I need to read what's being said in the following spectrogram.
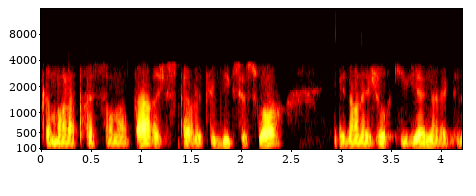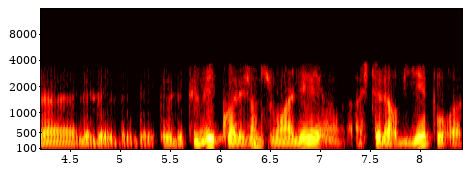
comment la presse s'en empare. Et j'espère le public ce soir et dans les jours avec le, le, le, le public, quoi, les gens qui vont aller euh, acheter leurs billets pour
